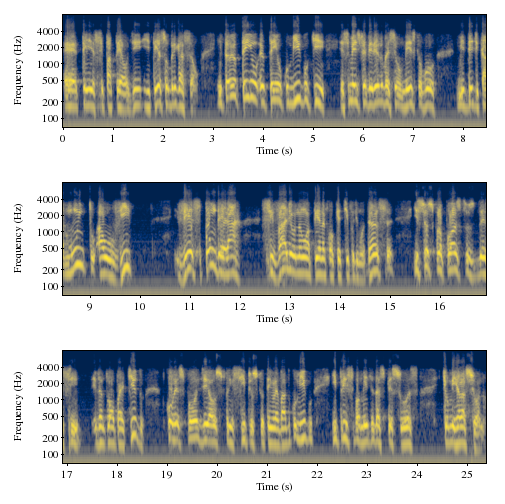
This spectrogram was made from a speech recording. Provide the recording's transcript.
é, tem esse papel de, e tem essa obrigação. Então eu tenho, eu tenho comigo que esse mês de fevereiro vai ser um mês que eu vou me dedicar muito a ouvir, ver, ponderar se vale ou não a pena qualquer tipo de mudança e se os propósitos desse eventual partido corresponde aos princípios que eu tenho levado comigo e principalmente das pessoas que eu me relaciono.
